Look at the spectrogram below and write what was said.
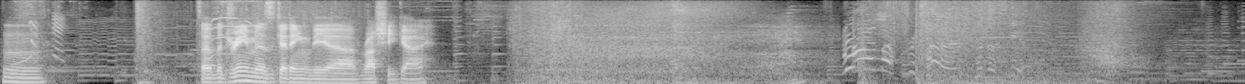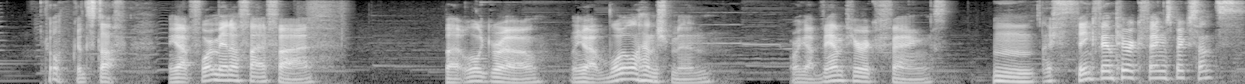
Hmm. So the dream is getting the uh, rushy guy. Cool, good stuff. We got 4 mana 5 5. But we'll grow. We got Loyal Henchman. Or we got Vampiric Fangs. Hmm, I think Vampiric Fangs makes sense.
